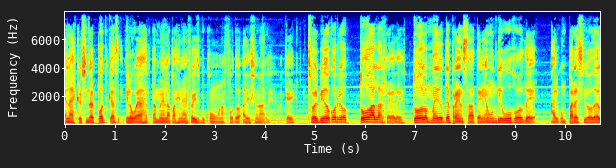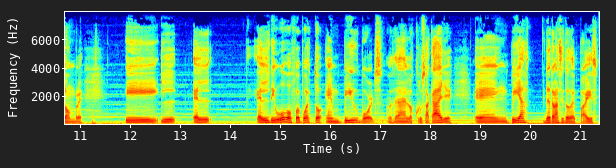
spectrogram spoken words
en la descripción del podcast y lo voy a dejar también en la página de Facebook con unas fotos adicionales. ¿ok? So, el video corrió todas las redes, todos los medios de prensa tenían un dibujo de algún parecido del hombre y el, el dibujo fue puesto en billboards, o sea, en los cruzacalles, en vías de tránsito del país.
